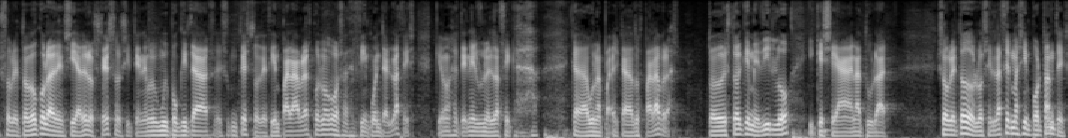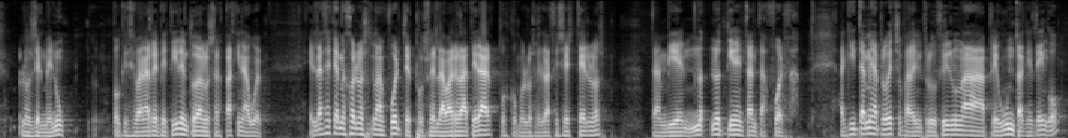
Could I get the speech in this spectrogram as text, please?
sobre todo con la densidad de los textos. Si tenemos muy poquitas, es un texto de 100 palabras, pues no vamos a hacer 50 enlaces, que vamos a tener un enlace cada, cada, una, cada dos palabras. Todo esto hay que medirlo y que sea natural. Sobre todo los enlaces más importantes, los del menú, porque se van a repetir en todas nuestras páginas web. Enlaces que mejor no son tan fuertes, pues en la barra lateral, pues como los enlaces externos, también no, tienen tanta fuerza. Aquí también aprovecho para introducir una pregunta que tengo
